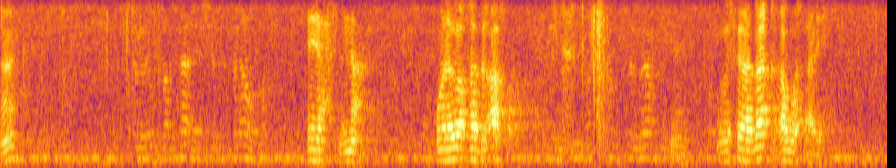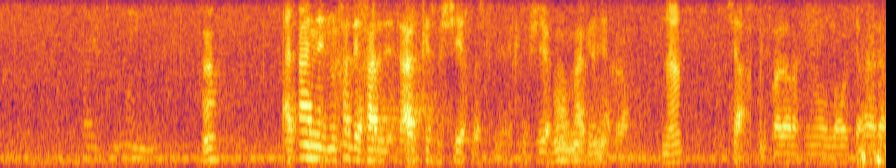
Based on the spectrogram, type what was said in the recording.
ها؟ إيه أحسن نعم. ولو يؤخذ بالأصل. باقي قوس عليه. ها؟ الآن نخلي خالد تعال كتب الشيخ بس كتب الشيخ ما قدر يقرأ. نعم قال رحمه الله تعالى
